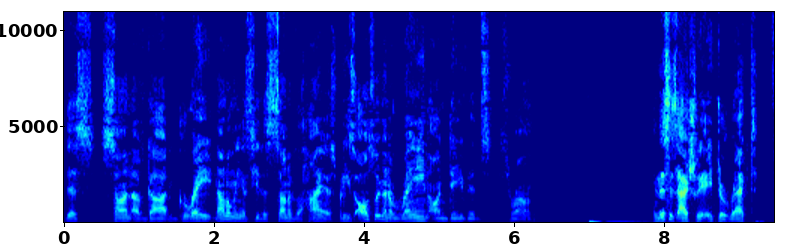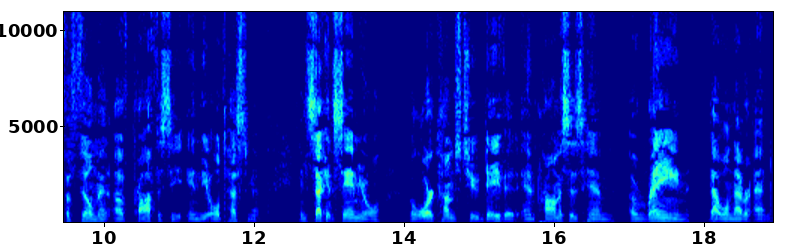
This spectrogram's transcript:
this Son of God, great, not only is he the Son of the Highest, but he's also going to reign on David's throne. And this is actually a direct fulfillment of prophecy in the Old Testament. In 2 Samuel, the Lord comes to David and promises him a reign that will never end.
